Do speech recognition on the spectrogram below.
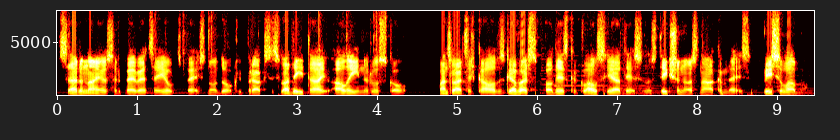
sarunājos ar PVC ilgspējas nodokļu prakses vadītāju Alīnu Ruskovu. Mans vārds ir Kalvis Gavars. Paldies, ka klausījāties un uz tikšanos nākamreiz. Visu labu!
